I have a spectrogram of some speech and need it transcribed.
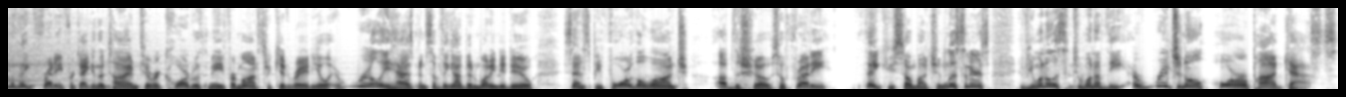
want to thank Freddie for taking the time to record with me for Monster Kid Radio. It really has been something I've been wanting to do since before the launch of the show. So, Freddie, thank you so much. And listeners, if you want to listen to one of the original horror podcasts,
